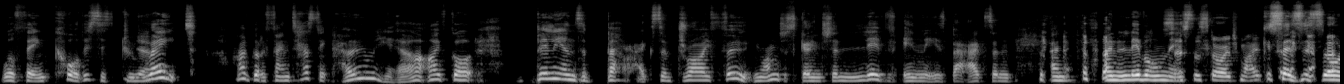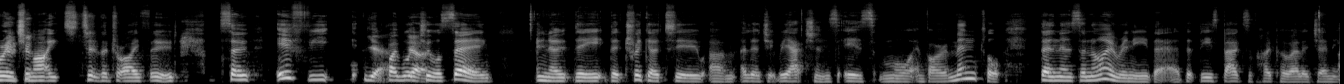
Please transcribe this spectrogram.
will think, oh, this is Yeah. great. I've got a fantastic home here. I've got billions of bags of dry food, and I'm just going to live in these bags and and and live on Says this. the storage mite. Says the storage mite to the dry food. So if you, yeah, by what yeah. you're saying, you know the the trigger to um, allergic reactions is more environmental, then there's an irony there that these bags of hypoallergenic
